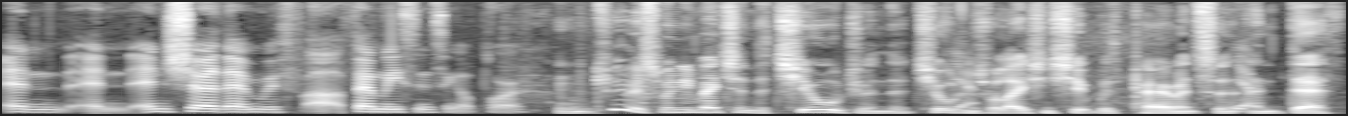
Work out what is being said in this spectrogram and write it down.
and, and, and share them with uh, families in Singapore. I'm curious when you mentioned the children, the children's Yeah. relationship with parents and, Yeah. and death.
